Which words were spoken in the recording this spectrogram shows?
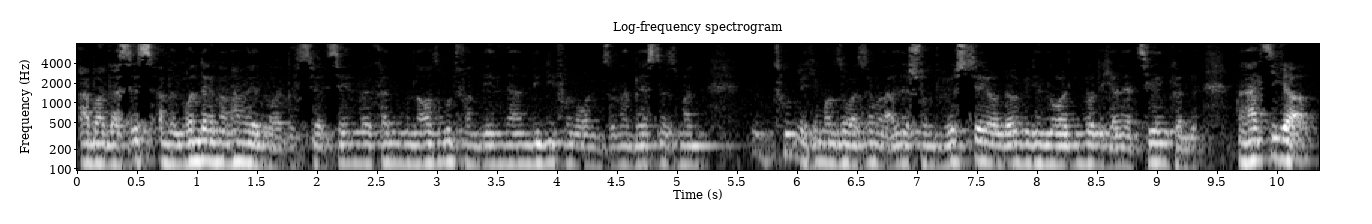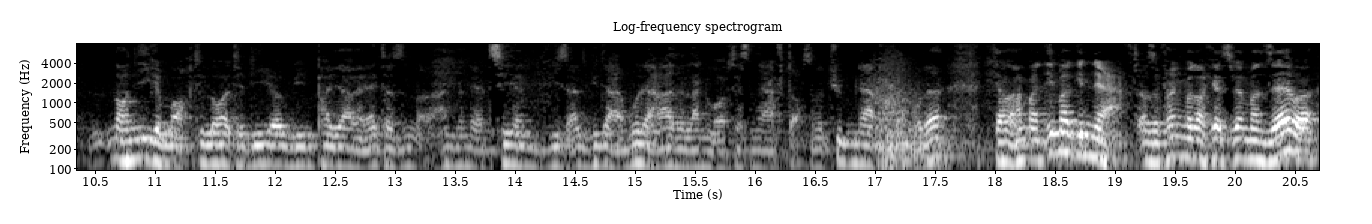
Aber das ist, aber im Grunde genommen haben wir den Leuten nichts zu erzählen. Wir können genauso gut von denen lernen, wie die von uns. Und am besten ist, man tut nicht immer so, als wenn man alles schon wüsste und irgendwie den Leuten wirklich alle erzählen könnte. Man hat sie ja noch nie gemocht, die Leute, die irgendwie ein paar Jahre älter sind, einem erzählen, wie es also wieder, wo der Hase lang läuft. Das nervt auch. So eine Typen nerven doch, oder? Ich glaube, hat man immer genervt. Also fangen wir doch jetzt, wenn man selber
